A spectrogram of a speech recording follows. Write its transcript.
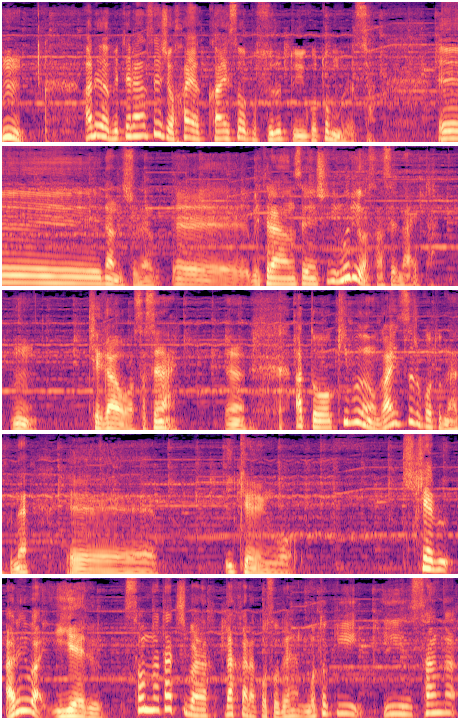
うん。あるいはベテラン選手を早く返そうとするということもですよ。えー、なんでしょうね、えー、ベテラン選手に無理はさせないと。うん。怪我をさせない。うん。あと、気分を害することなくね、えー、意見を聞ける、あるいは言える。そんな立場だからこそね、元木さんが、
